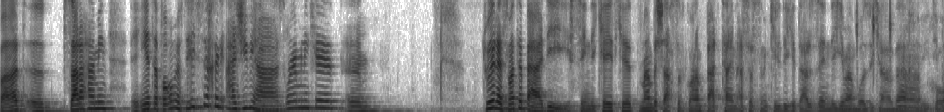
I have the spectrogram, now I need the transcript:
بعد سر همین این اتفاق میفته یه چیز خیلی عجیبی هست. اونم اینه که توی قسمت بعدی Syndicate که من به شخص فکر کنم بدترین Assassin's Creed ی که در زندگی من بازی کردم خب.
